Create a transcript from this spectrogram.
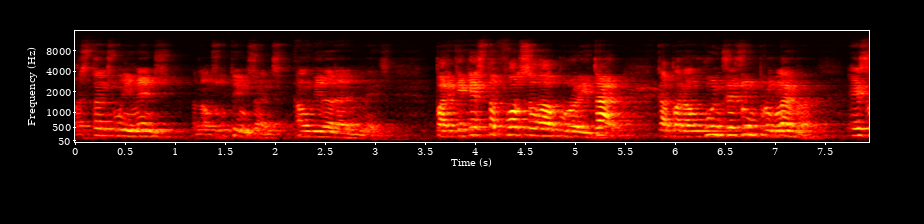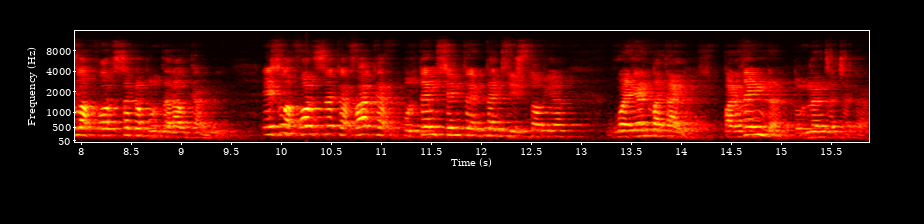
bastants moviments en els últims anys, el liderarem més. perquè aquesta força de la pluralitat, que per alguns és un problema, és la força que portarà el canvi. És la força que fa que portem 130 anys d'història guanyant batalles, perdent-ne, tornant-nos a aixecar.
